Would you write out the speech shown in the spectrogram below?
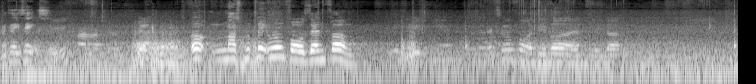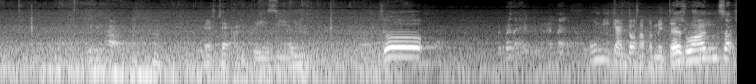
73, Yeah. Oh, must make room for Zenfeng. Make room for a table eh, later. Hashtag I'm crazy. So, Only guide dogs are permitted. there's one train. such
